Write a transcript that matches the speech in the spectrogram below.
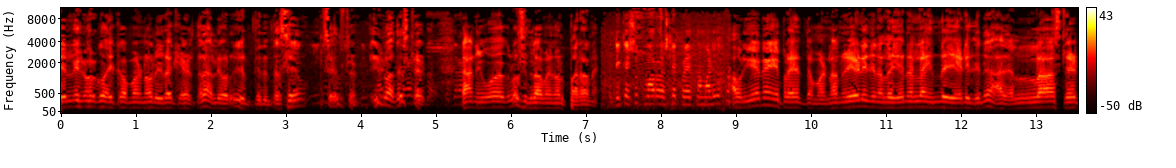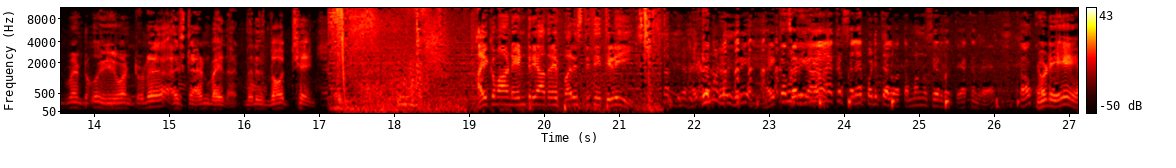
ಎಲ್ಲಿನವರೆಗೂ ಹೈಕಮಾಂಡ್ ಅವರು ಇರಕ್ಕೆ ಹೇಳ್ತಾರೆ ಅಲ್ಲಿವರೆಗೂ ಇರ್ತೀನಿ ಅಂತ. ಸೇಮ್ ಸೇಮ್ ಸ್ಟೇಟ್ ಇಲ್ಲೂ ಅದೇ ಸ್ಟೇಟ್ ನಾನು ಇವಾಗಲೂ ಸಿದ್ದರಾಮಯ್ಯನವ್ರ ಪರಾನೆ. ಡಿ ಕೆ ಶಿವಕುಮಾರ್ ಅಷ್ಟೇ ಪ್ರಯತ್ನ ಮಾಡಿದ್ರು? ಅವ್ರು ಏನೇ ಪ್ರಯತ್ನ ಮಾಡಿ ನಾನು ಹೇಳಿದ್ದೀನಲ್ಲ ಏನೆಲ್ಲ ಹಿಂದೆ ಹೇಳಿದ್ದೀನಿ ಅದೆಲ್ಲ ಸ್ಟೇಟ್ಮೆಂಟ್ಗೂ even today I stand by that there is no change high command entry ಆದರೆ ಪರಿಸ್ಥಿತಿ ತಿಳಿ. ಹೈಕಮಾಂಡ್ ಸಲಹೆ ಪಡಿತಲ್ವಾ ತಮ್ಮನ್ನು ಸೇರಿದಂತೆ? ಯಾಕಂದ್ರೆ ನೋಡಿ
